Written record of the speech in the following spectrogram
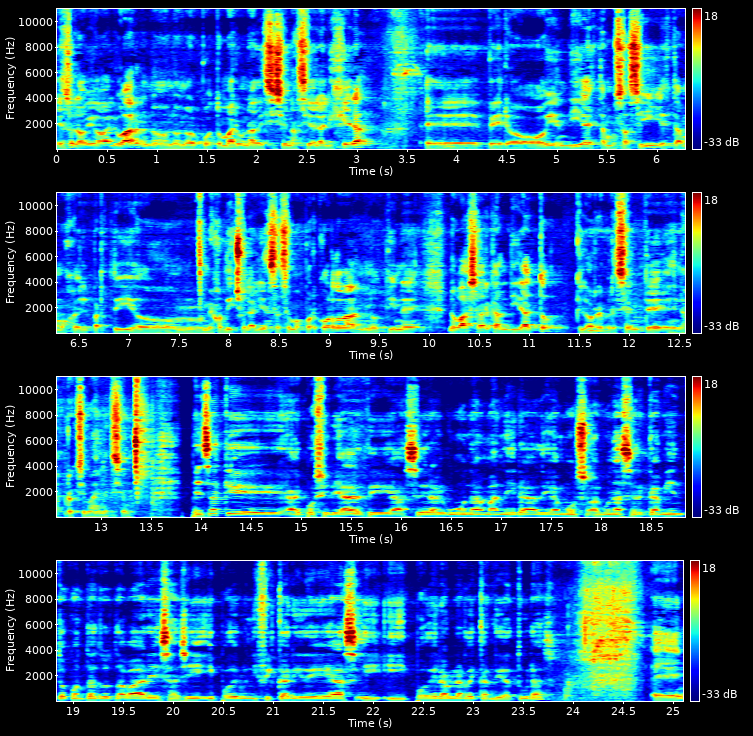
Eso lo voy a evaluar, no, no, no puedo tomar una decisión así a la ligera. Eh, pero hoy en día estamos así, estamos el partido, mejor dicho, la Alianza Hacemos por Córdoba no tiene, no va a llevar candidato que lo represente en las próximas elecciones. ¿Pensás que hay posibilidades de hacer alguna manera, digamos, algún acercamiento con Tato Tavares allí y poder unificar ideas y poder hablar de candidaturas? Eh,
